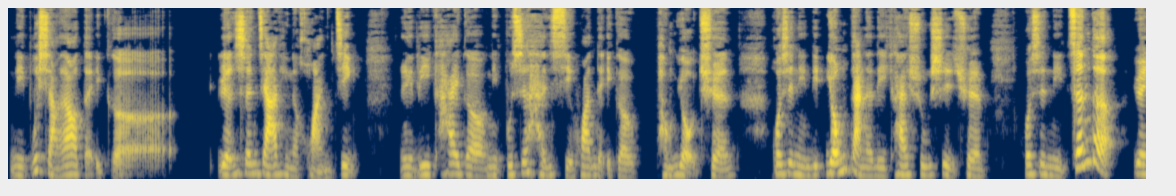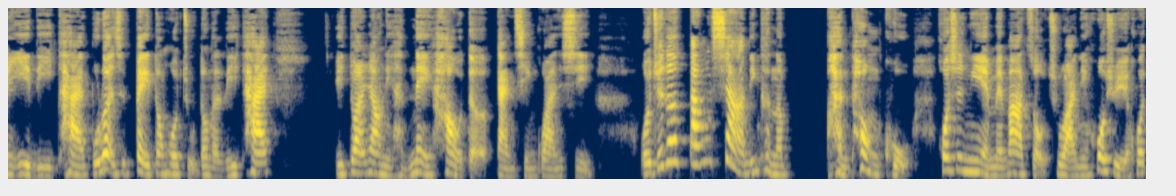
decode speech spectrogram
你不想要的一个原生家庭的环境，你离开一个你不是很喜欢的一个朋友圈，或是你勇敢的离开舒适圈。或是你真的愿意离开，不论是被动或主动的离开一段让你很内耗的感情关系，我觉得当下你可能很痛苦，或是你也没办法走出来，你或许也会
